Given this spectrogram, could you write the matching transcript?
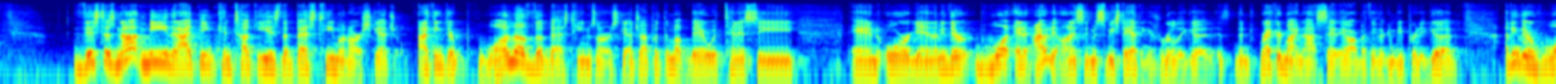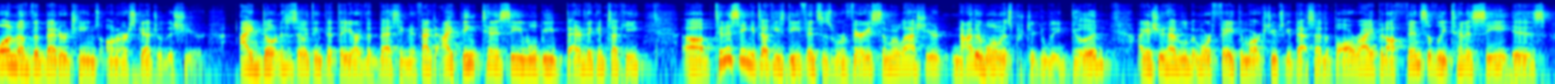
This does not mean that I think Kentucky is the best team on our schedule. I think they're one of the best teams on our schedule. I put them up there with Tennessee and Oregon. I mean, they're one, and I would honestly, Mississippi State, I think is really good. The record might not say they are, but I think they're going to be pretty good. I think they're one of the better teams on our schedule this year. I don't necessarily think that they are the best team. In fact, I think Tennessee will be better than Kentucky. Uh, Tennessee and Kentucky's defenses were very similar last year. Neither one was particularly good. I guess you'd have a little bit more faith in Mark Stoops to get that side of the ball right. But offensively, Tennessee is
